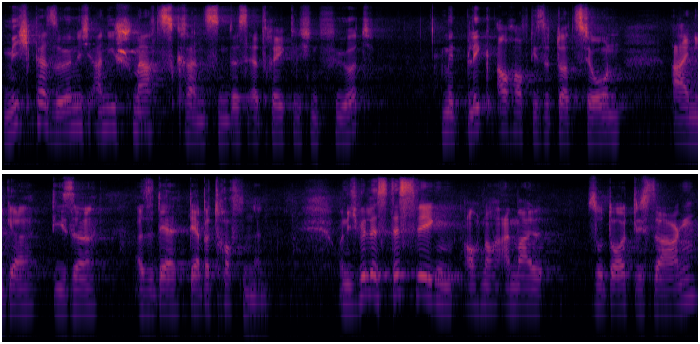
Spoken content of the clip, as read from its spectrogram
mich persönlich an die Schmerzgrenzen des Erträglichen führt, mit Blick auch auf die Situation einiger dieser, also der, der Betroffenen. Ich will es deswegen auch noch einmal so deutlich sagen,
